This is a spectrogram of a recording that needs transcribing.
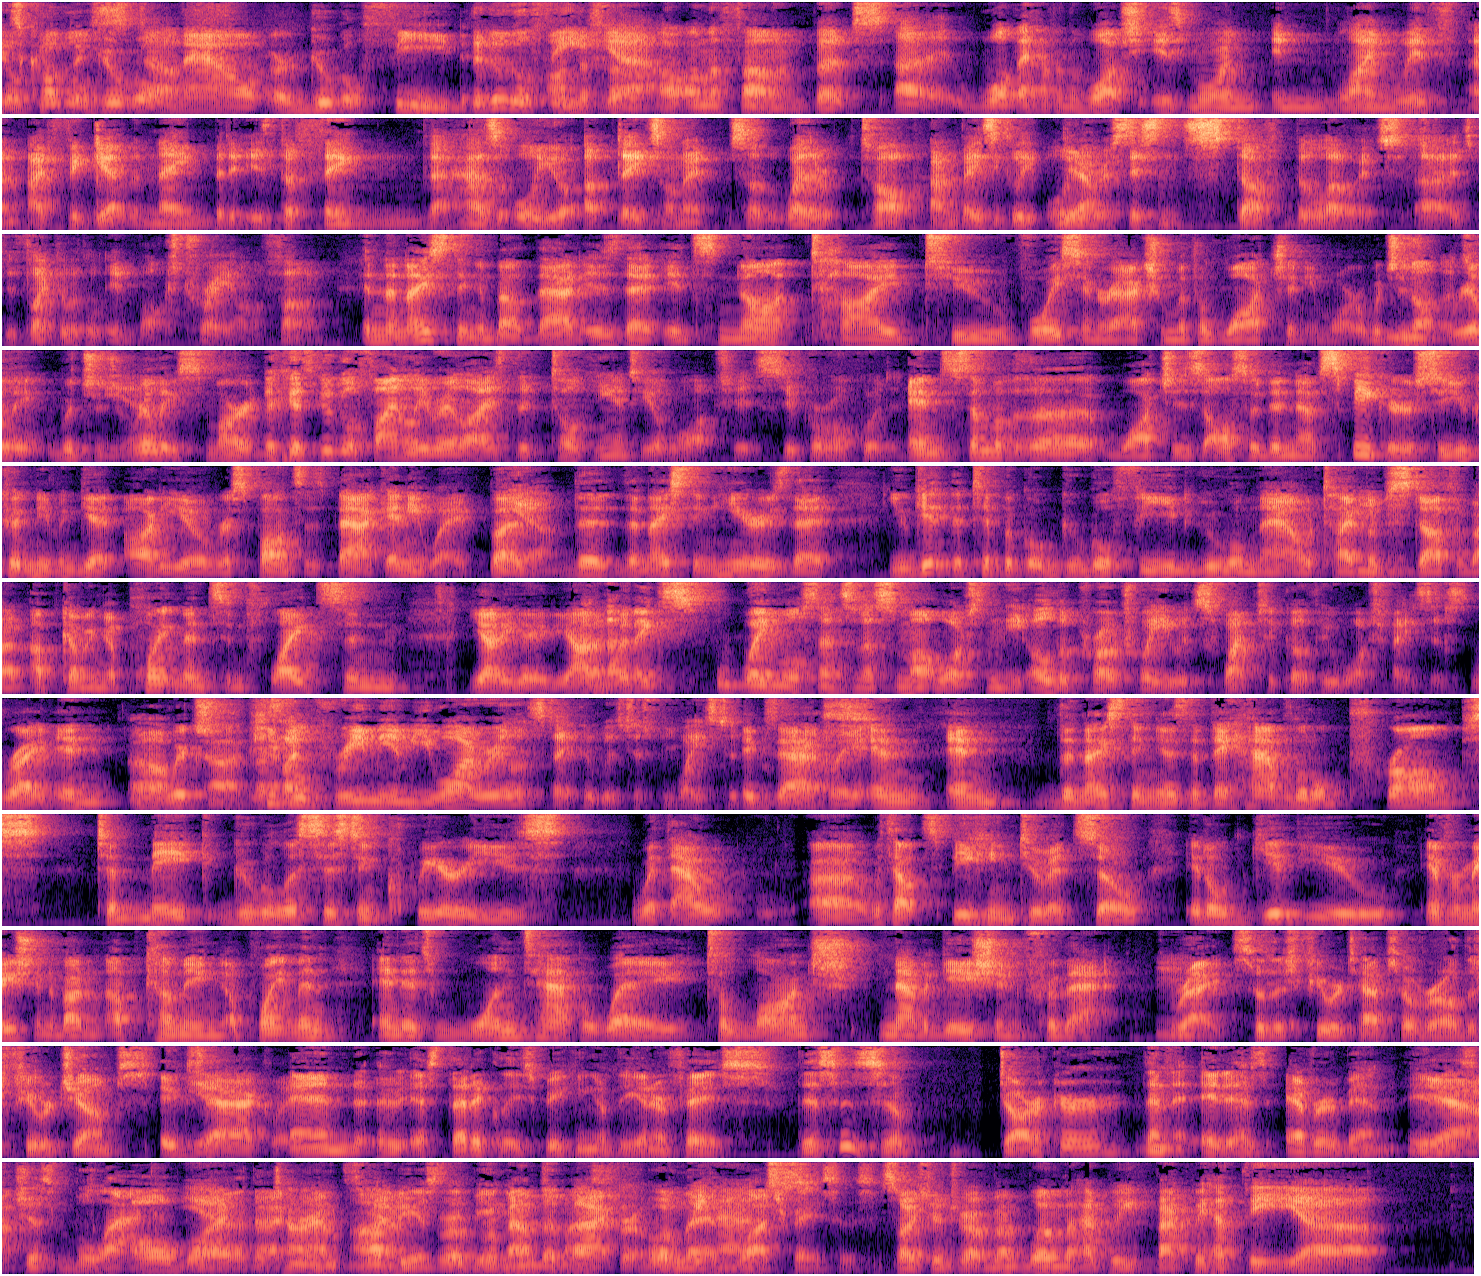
It's called the Google stuff- Now or Google Feed. The Google on Feed, the yeah, on the phone. But uh, what they have on the watch is more in, in line with, and I forget the name, but it is the thing that has all your updates on it. So the weather at the top, and basically all Yeah. your assistant stuff below it. Uh, it's, it's like a little inbox tray on a phone. And the nice thing about that is that it's not tied to voice interaction with a watch anymore, which is Not really all. which is Yeah. really smart. Because Google finally realized that talking into your watch is super awkward. And some of the watches also didn't have speakers, so you couldn't even get audio responses back anyway. But Yeah. the the nice thing here is that you get the typical Google Feed, Google Now type Mm-hmm. of stuff about upcoming appointments and flights and yada yada yada. and that but makes way more sense in a smartwatch than the old approach where you would swipe to go through watch faces. right, and Oh, which God, It's people like premium UI real estate that was just wasted. Exactly. Yes. And and the nice thing is that they have little prompts to make Google Assistant queries without uh, without speaking to it. So it'll give you information about an upcoming appointment, and it's one tap away to launch navigation for that. Right. So there's fewer taps overall. There's fewer jumps. Exactly. And aesthetically speaking of the interface, this is a darker than it has ever been. It is Yeah. just black All black all the time. backgrounds, yeah. Obviously Re- being remember optimized back for when we OLED had- watch faces. Sorry to interrupt. Remember when we had we back we had the uh,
